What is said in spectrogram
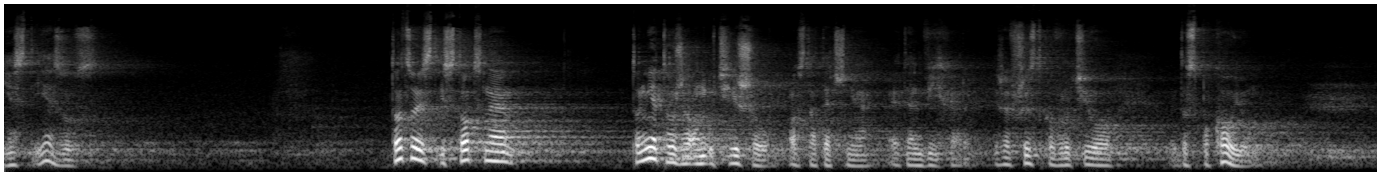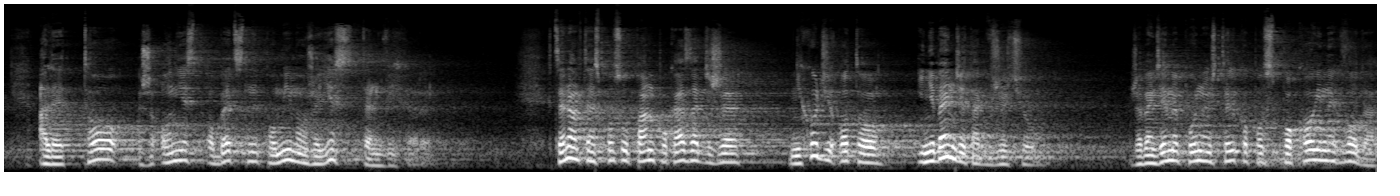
jest Jezus. To, co jest istotne, to nie to, że On uciszył ostatecznie ten wicher i że wszystko wróciło do spokoju, ale to, że On jest obecny, pomimo że jest ten wicher. Chce nam w ten sposób Pan pokazać, że nie chodzi o to i nie będzie tak w życiu, że będziemy płynąć tylko po spokojnych wodach.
